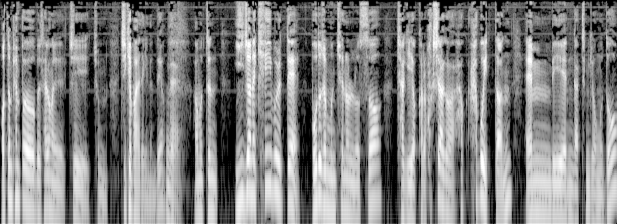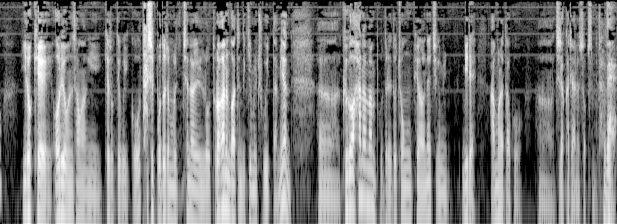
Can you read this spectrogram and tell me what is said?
어떤 편법을 사용할지 좀 지켜봐야 되겠는데요. 네. 아무튼 이전에 케이블 때 보도 전문 채널로서 자기 역할을 확실하게 하고 있던 MBN 같은 경우도 이렇게 어려운 상황이 계속되고 있고 다시 보도 전문 채널로 돌아가는 것 같은 느낌을 주고 있다면 어, 그거 하나만 보더라도 종편의 지금 미래 암울하다고 어, 지적하지 않을 수 없습니다. 네.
